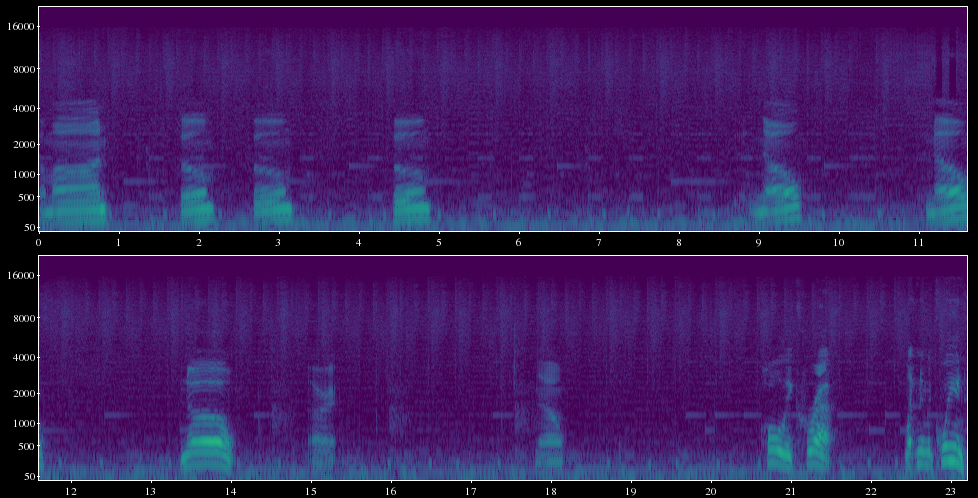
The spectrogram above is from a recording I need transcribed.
Come on. Boom. Boom. Boom. No. No. Alright. No. Holy crap. Lightning McQueen.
